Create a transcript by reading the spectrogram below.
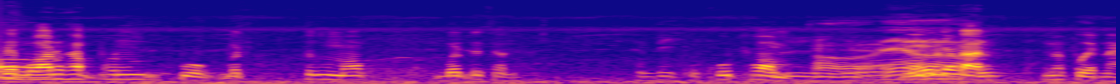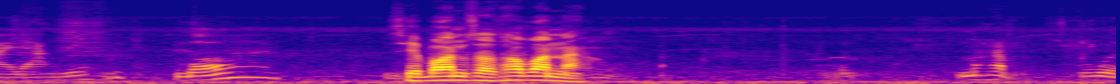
เทบอลครับเพิ่นปลูกเบิดตึ้งม็อบเบิดด้วยกันคูดพร้อมเออเดี๋ยวจะกันมาเปิดหนายางดิบ่เสียบอลสอทอบอลน่ะมาครับมือ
